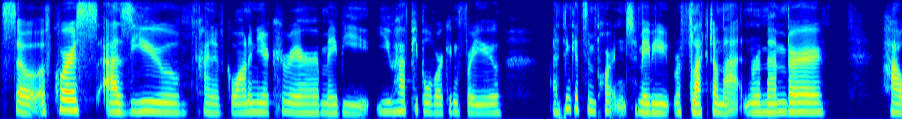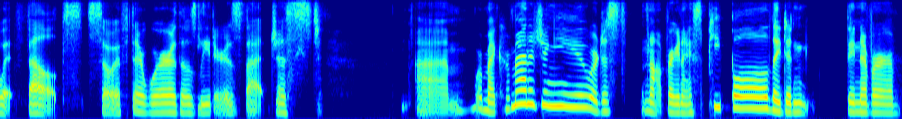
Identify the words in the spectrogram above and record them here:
So, of course, as you kind of go on in your career, maybe you have people working for you. I think it's important to maybe reflect on that and remember how it felt. So, if there were those leaders that just um, were micromanaging you or just not very nice people, they didn't, they never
